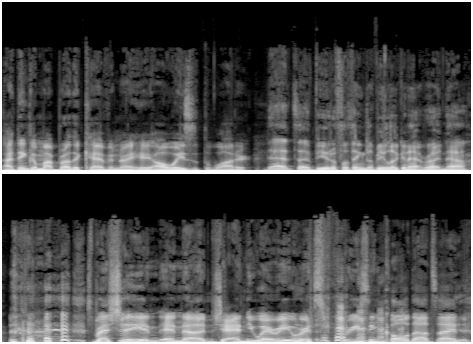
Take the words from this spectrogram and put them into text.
I think of my brother Kevin right here, always at the water. that's a beautiful thing to be looking at right now. especially in in uh, January where it's freezing cold outside.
